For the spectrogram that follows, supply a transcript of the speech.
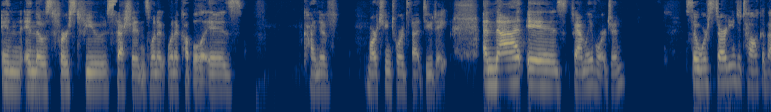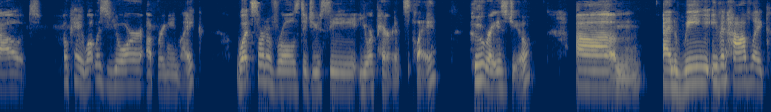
in in those first few sessions when a when a couple is kind of marching towards that due date. And that is family of origin. So we're starting to talk about okay, what was your upbringing like? What sort of roles did you see your parents play? Who raised you? Um, and we even have like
